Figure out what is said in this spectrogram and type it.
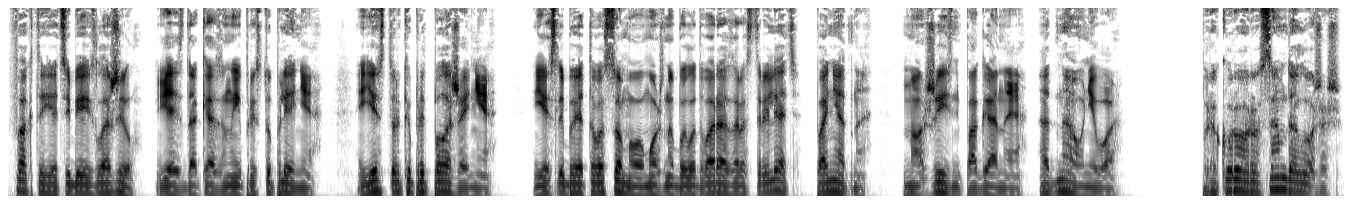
Факты я тебе изложил, есть доказанные преступления, есть только предположения. Если бы этого Сомова можно было два раза расстрелять, понятно, но жизнь поганая, одна у него. Прокурору сам доложишь?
